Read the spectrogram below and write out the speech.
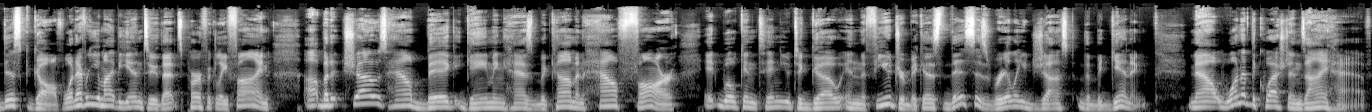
disc golf, whatever you might be into, that's perfectly fine. Uh, but it shows how big gaming has become and how far it will continue to go in the future because this is really just the beginning. Now, one of the questions I have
